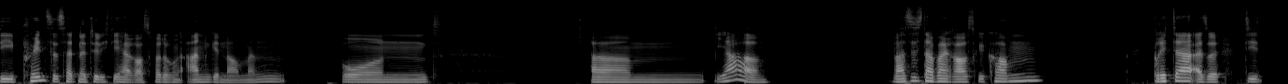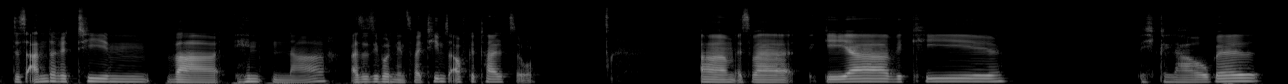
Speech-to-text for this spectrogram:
Die Princess hat natürlich die Herausforderung angenommen und ähm, ja, was ist dabei rausgekommen? Britta, also die, das andere Team war hinten nach. Also sie wurden in zwei Teams aufgeteilt, so. Ähm, es war Gea, Vicky, ich glaube,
